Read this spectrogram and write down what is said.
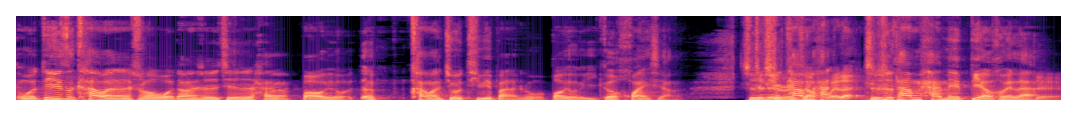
我第一次看完的时候，我当时其实还抱有，呃，看完旧 TV 版的时候，我抱有一个幻想，只是他们想回来还，只是他们还没变回来。对，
